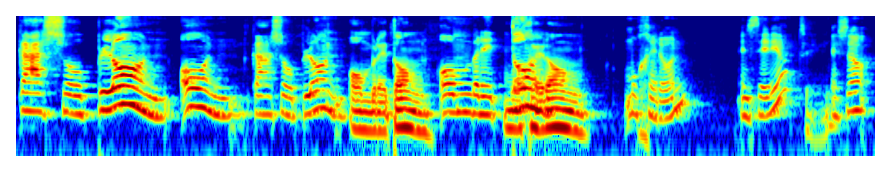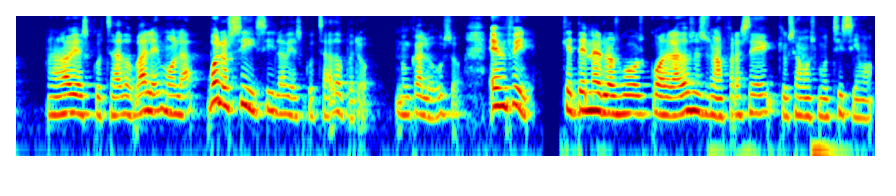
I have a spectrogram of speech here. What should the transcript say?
Casoplón, on, casoplón, Hombretón. hombretón. Mujerón. ¿Mujerón? ¿En serio? Sí. Eso no lo había escuchado, vale, mola. Bueno, sí, sí, lo había escuchado, pero nunca lo uso. En fin, que tener los huevos cuadrados es una frase que usamos muchísimo.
